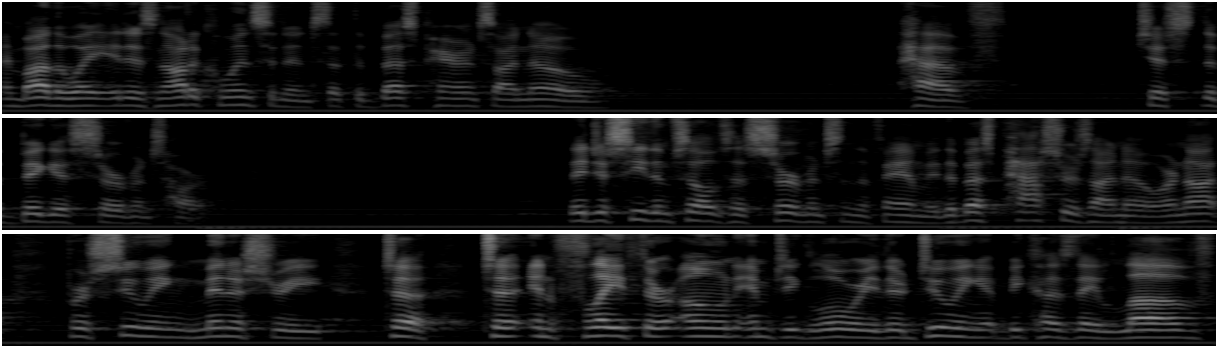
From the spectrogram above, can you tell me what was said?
And by the way, it is not a coincidence that the best parents I know have just the biggest servant's heart. They just see themselves as servants in the family. The best pastors I know are not pursuing ministry to, to inflate their own empty glory. They're doing it because they love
